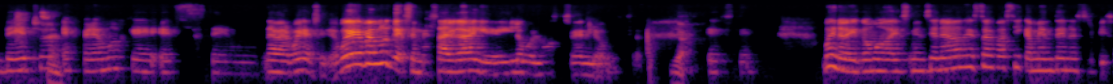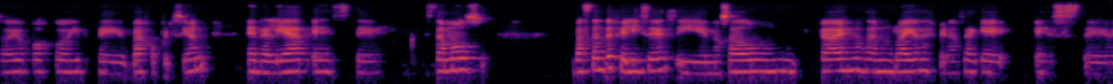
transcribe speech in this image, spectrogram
De hecho, sí. esperamos que, este, a ver, voy a decir, voy a ver lo que se me salga y de ahí lo volvemos a hacer. Lo, yeah. este, bueno, y como mencionamos, esto es básicamente nuestro episodio post-COVID de bajo presión. En realidad, este, estamos bastante felices y nos ha dado un, cada vez nos dan un rayo de esperanza que este,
